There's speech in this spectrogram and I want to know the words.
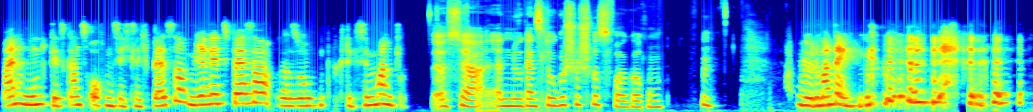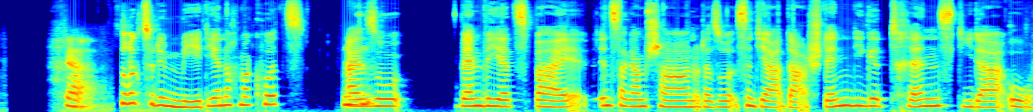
Meinem Hund geht es ganz offensichtlich besser, mir geht es besser, also kriegt sie einen Mantel. Das ist ja eine ganz logische Schlussfolgerung. Hm. Würde man denken. Ja. Zurück zu den Medien noch mal kurz. Mhm. Also, wenn wir jetzt bei Instagram schauen oder so, es sind ja da ständige Trends, die da, oh,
